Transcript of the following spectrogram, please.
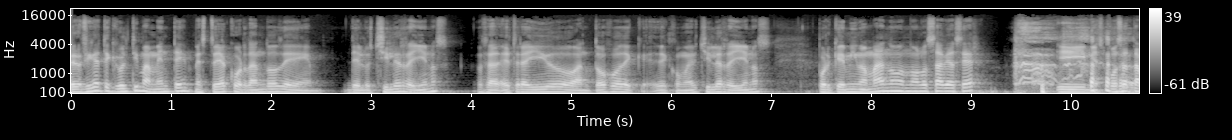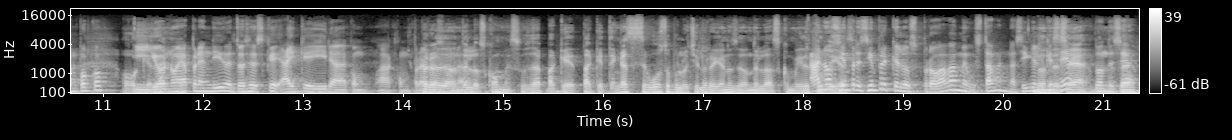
Pero fíjate que últimamente me estoy acordando de, de los chiles rellenos. O sea, he traído antojo de, de comer chiles rellenos porque mi mamá no, no lo sabe hacer y mi esposa tampoco. Oh, y yo no he aprendido, entonces es que hay que ir a, com- a comprar. Pero ¿de dónde los comes? O sea, para que, para que tengas ese gusto por los chiles rellenos, ¿de dónde los has comido? Ah, no, digas, siempre, siempre que los probaba me gustaban, así que el que sea, sea, donde donde sea.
